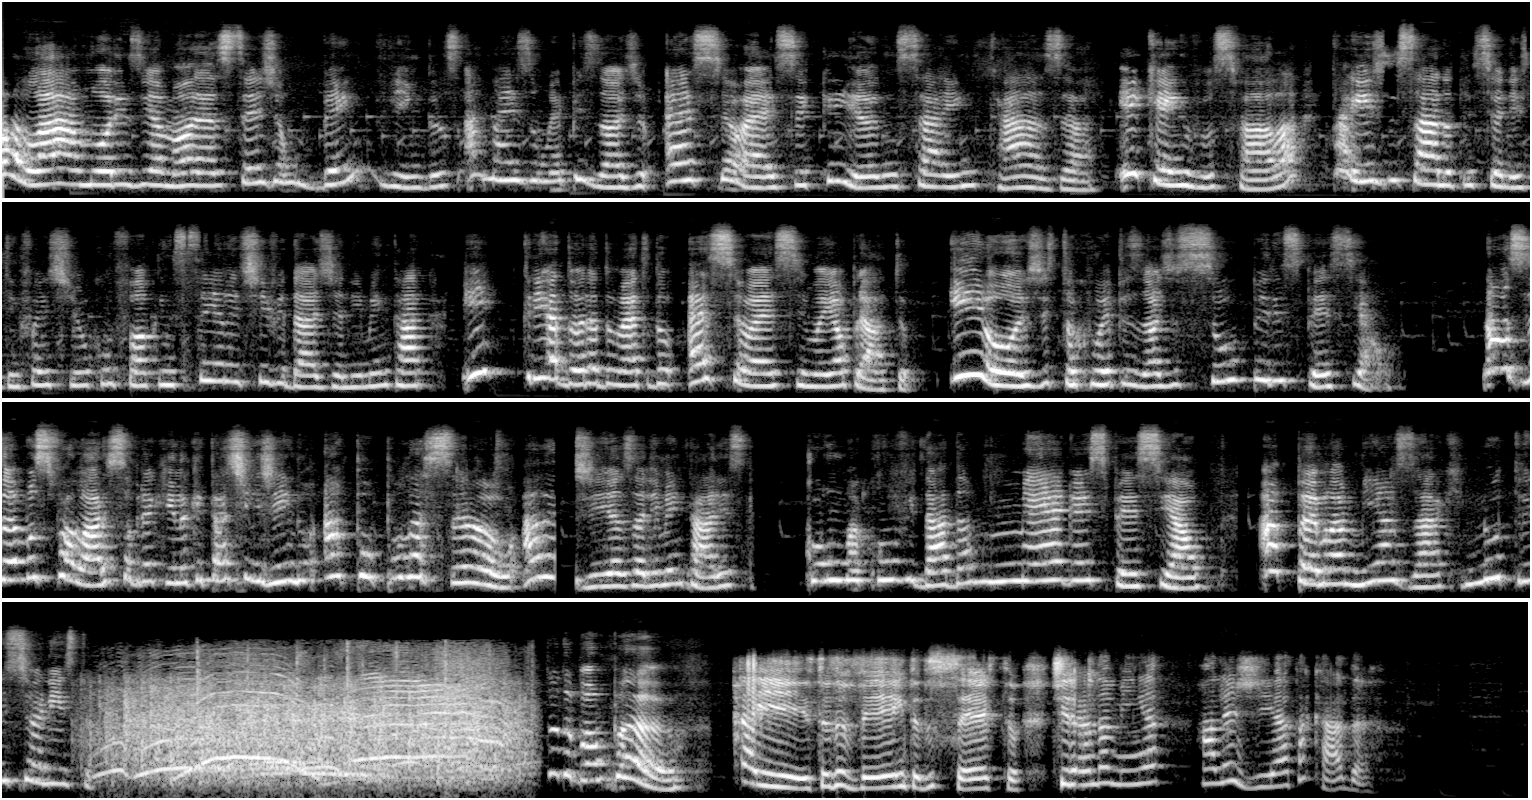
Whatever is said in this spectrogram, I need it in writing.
Olá, amores e amoras, sejam bem-vindos a mais um episódio SOS Criança em Casa. E quem vos fala? Thaís de Sá, nutricionista infantil com foco em seletividade alimentar e criadora do método SOS Mãe ao Prato. E hoje estou com um episódio super especial. Nós vamos falar sobre aquilo que está atingindo a população, alergias alimentares com uma convidada mega especial, a Pamela Miyazaki, nutricionista. Tudo bom, Pam? Aí, tudo bem, tudo certo. Tirando a minha alergia atacada.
